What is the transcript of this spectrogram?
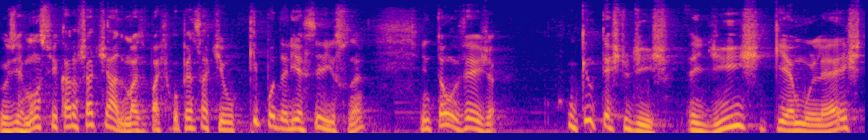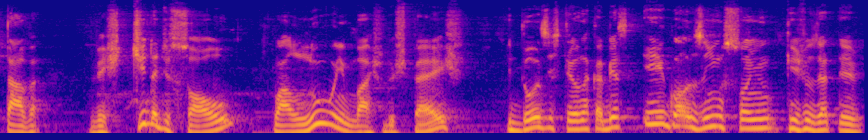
Os irmãos ficaram chateados, mas o pai ficou pensativo. O que poderia ser isso, né? Então veja, o que o texto diz? Ele diz que a mulher estava vestida de sol, com a lua embaixo dos pés e doze estrelas na cabeça, igualzinho o sonho que José teve.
